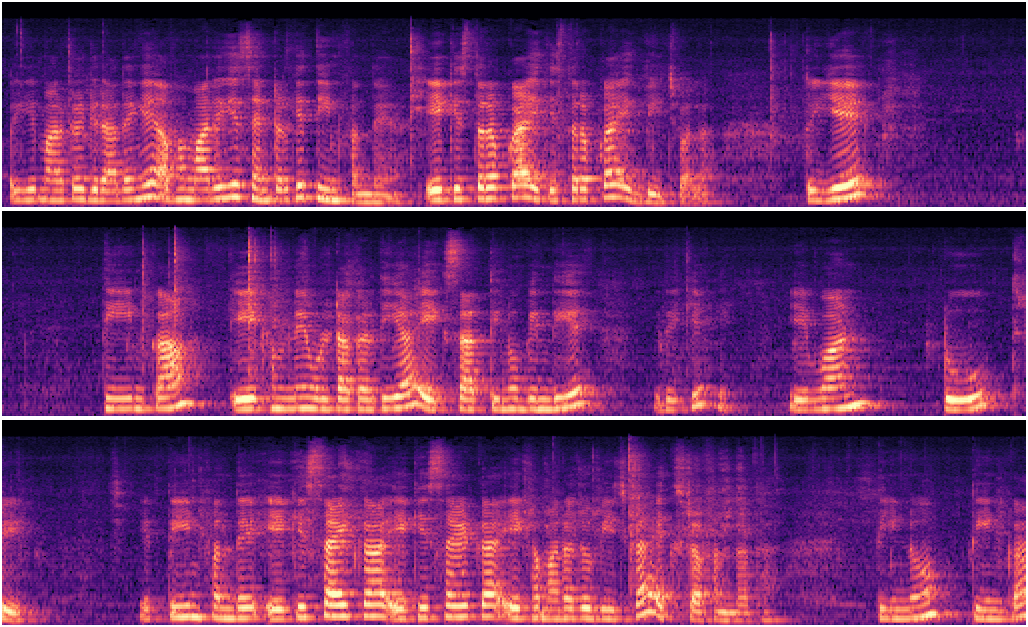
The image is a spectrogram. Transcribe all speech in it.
और ये मार्कर गिरा देंगे। अब हमारे ये सेंटर के तीन फंदे हैं। एक इस तरफ़ का, एक इस तरफ़ का, एक बीच वाला। तो ये तीन का, एक हमने उल्टा कर दिया, एक साथ तीनों बिन दिए। देखिए, ये वन टू थ्री ये तीन फंदे एक इस साइड का, एक इस साइड का, एक हमारा जो बीच का एक्स्ट्रा फंदा था। तीनों, तीन का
